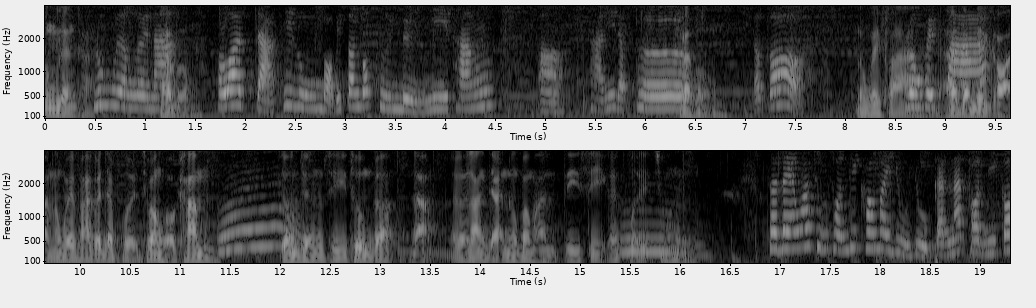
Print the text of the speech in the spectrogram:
รุ่งเรืองครับรุ่งเรืองเลยนะครับผมเพราะว่าจากที่ลุงบอกพี่ต้นก็คือหนึ่งมีทั้งอ่าสถานีดับเพลิงครับผมแล้วก็โรงไฟฟ้าโรงไฟฟ้าอ่จะมีก่อนโรงไฟฟ้าก็จะเปิดช่วงหัวค่อืมำจนถึงสี่ทุ่มก็ดับแล้วก็หลังจากนู้นประมาณตีสี่ก็เปิดอีกช่วงหนึง แสดงว่าชุมชนที่เข้ามาอยู่อยู่กันณตอนนี้ก็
